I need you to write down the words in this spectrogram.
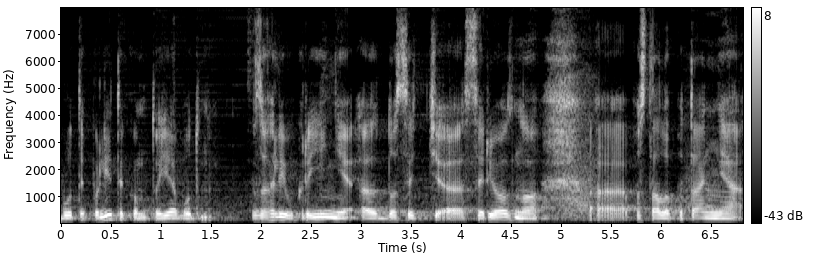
бути політиком, то я буду ним. Взагалі в Україні е, досить е, серйозно е, постало питання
